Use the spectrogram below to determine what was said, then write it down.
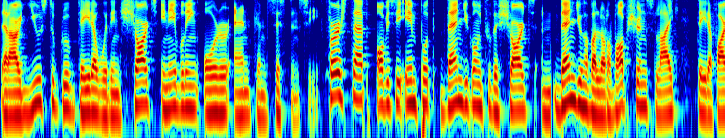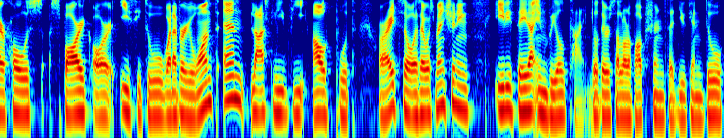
that are used to group data within shards enabling order and consistency. First step obviously input then you go into the shards and then you have a lot of options like data firehose, Spark or EC2 whatever you want and lastly the output. All right so as I was mentioning it is data in real time so there's a lot of options that you can do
